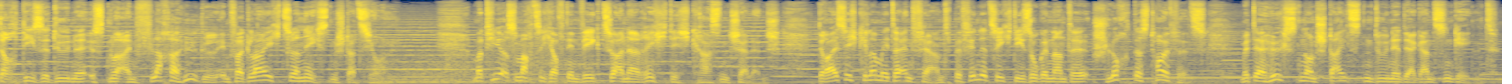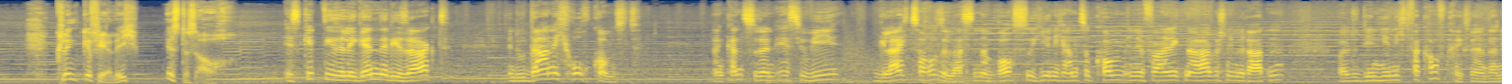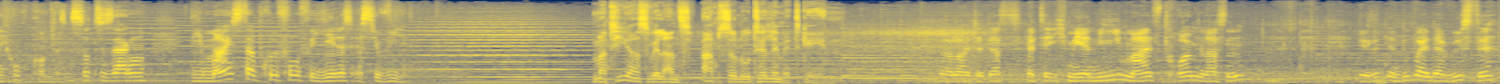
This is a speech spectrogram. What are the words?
Doch diese Düne ist nur ein flacher Hügel im Vergleich zur nächsten Station. Matthias macht sich auf den Weg zu einer richtig krassen Challenge. 30 Kilometer entfernt befindet sich die sogenannte Schlucht des Teufels mit der höchsten und steilsten Düne der ganzen Gegend. Klingt gefährlich, ist es auch. Es gibt diese Legende, die sagt, wenn du da nicht hochkommst, dann kannst du dein SUV gleich zu Hause lassen. Dann brauchst du hier nicht anzukommen in den Vereinigten Arabischen Emiraten, weil du den hier nicht verkauft kriegst, wenn er da nicht hochkommt. Das ist sozusagen die Meisterprüfung für jedes SUV. Matthias will ans absolute Limit gehen. Ja, Leute, das hätte ich mir niemals träumen lassen. Wir sind in Dubai in der Wüste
